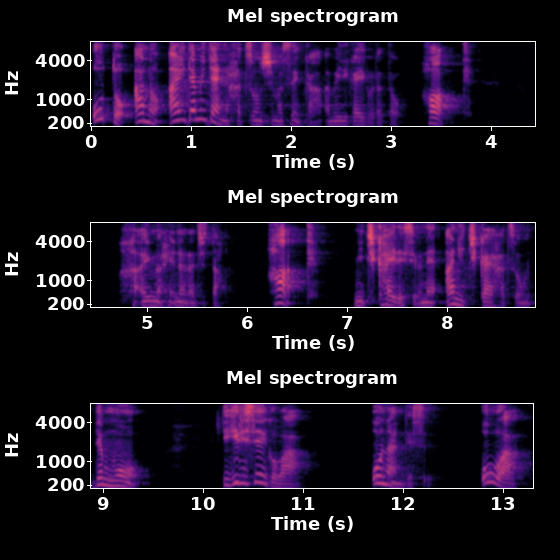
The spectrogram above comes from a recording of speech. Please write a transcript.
O とあの間みたいな発音しませんか？アメリカ英語だと。hot. 今変ななっちゃった。hot に近いですよね。あに近い発音。でも、イギリス英語は、おなんです。おは、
